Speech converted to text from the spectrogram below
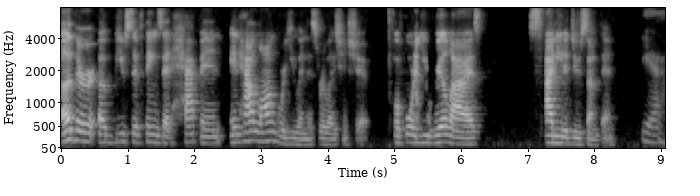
other abusive things that happened and how long were you in this relationship before you realized i need to do something? Yeah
